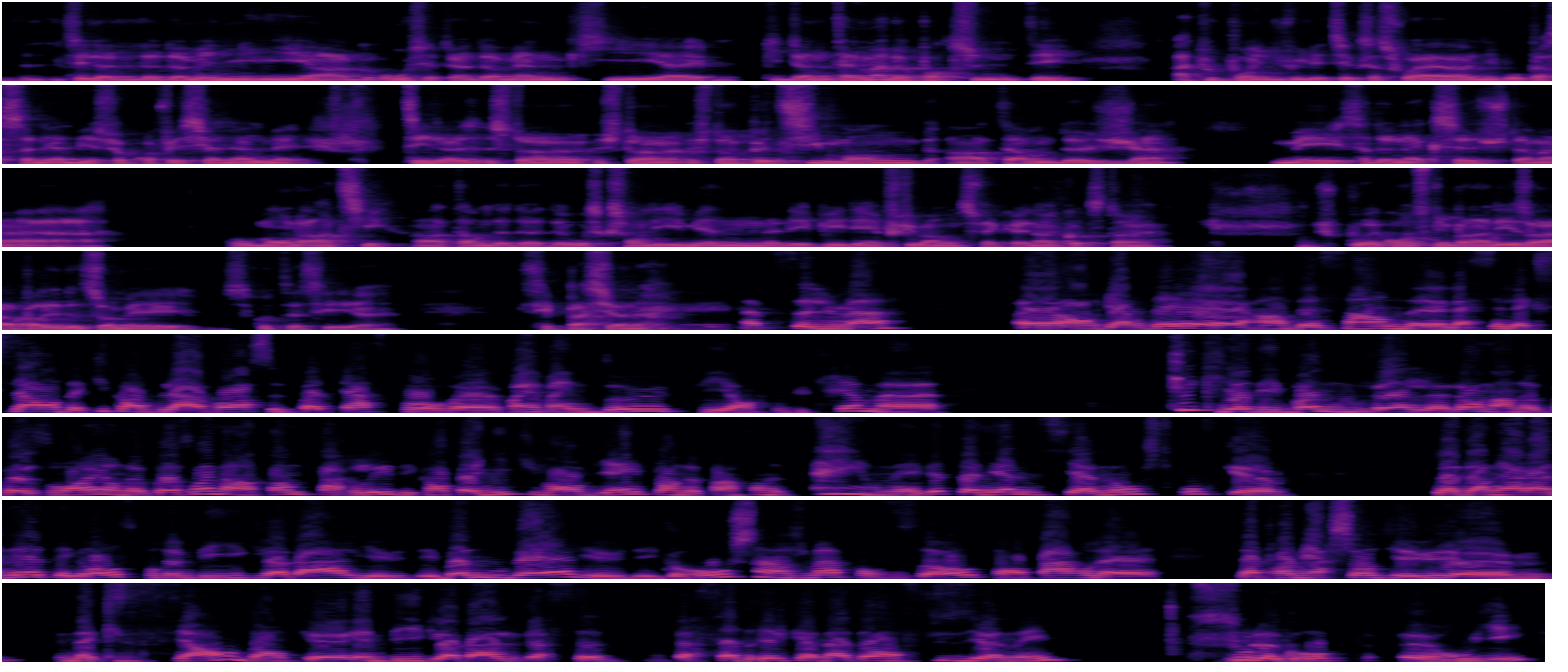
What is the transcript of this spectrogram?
le, domaine minier, en gros, c'est un domaine qui, euh, donne tellement d'opportunités à tout point de vue, que ce soit au niveau personnel, bien sûr professionnel, mais c'est un, petit monde en termes de gens, mais ça donne accès justement au monde entier en termes de, où sont les mines, les pays d'influence. Fait que, un. Je pourrais continuer pendant des heures à parler de ça, mais écoute, c'est euh, passionnant. Absolument. Euh, on regardait euh, en décembre euh, la sélection de qui qu'on voulait avoir sur le podcast pour 2022, puis on s'est dit, crime, qui qui a des bonnes nouvelles? Là, on en a besoin. On a besoin d'entendre parler des compagnies qui vont bien. Puis on a pensé, on a dit, on invite Daniel Missiano. Je trouve que la dernière année a été grosse pour MBI Global. Il y a eu des bonnes nouvelles, il y a eu des gros changements pour vous autres. On parle, la première chose, il y a eu une acquisition. Donc, euh, MBI Global, Versadril Canada ont fusionné sous le groupe euh, Rouillé.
